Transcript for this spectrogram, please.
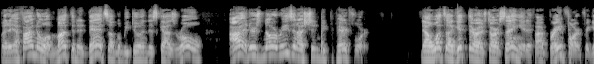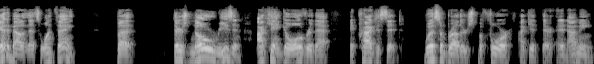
But if I know a month in advance I'm going to be doing this guy's role, I there's no reason I shouldn't be prepared for it. Now, once I get there and start saying it, if I brain fart and forget about it, that's one thing. But there's no reason I can't go over that and practice it with some brothers before I get there. And I mean,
